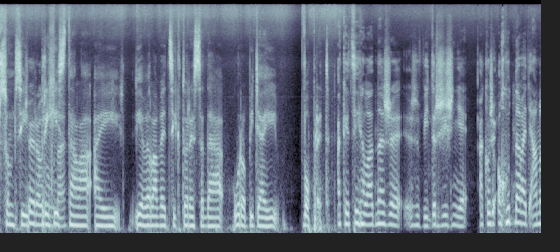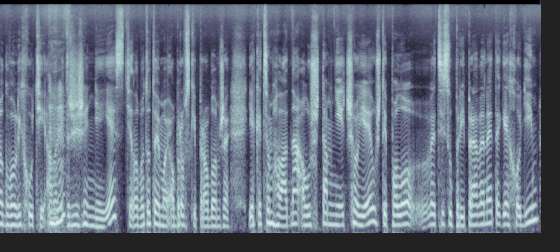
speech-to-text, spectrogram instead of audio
som si prichystala aj je veľa vecí, ktoré sa dá urobiť aj vopred. A keď si hladná, že, že vydržíš nie, akože ochutnávať áno kvôli chuti, ale mm-hmm. vydržíš, že nejesť, lebo toto je môj obrovský problém, že ja keď som hladná a už tam niečo je, už tie polo veci sú pripravené, tak ja chodím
